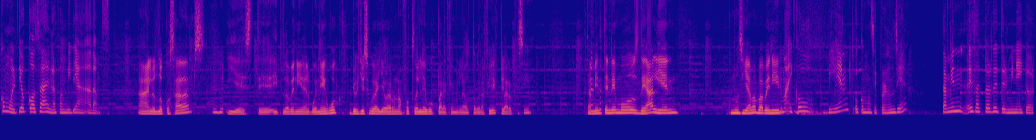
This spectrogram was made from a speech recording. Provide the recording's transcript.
como el tío Cosa en la familia Adams. ah, en los Locos Adams. Y este, y pues va a venir el buen Ewok, yo, yo sí voy a llevar una foto del Ewok para que me la autografíe, claro que sí. También tenemos de Alien, ¿cómo se llama? Va a venir Michael Bien, o como se pronuncia. También es actor de Terminator.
